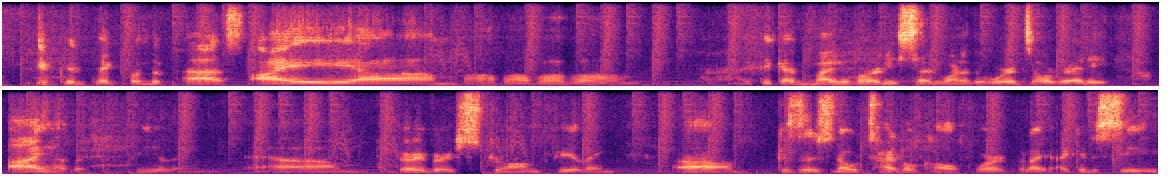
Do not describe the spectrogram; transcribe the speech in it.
you could pick from the past. I um, blah, blah, blah, blah. I think I might have already said one of the words already. I have a feeling, um, a very very strong feeling, because um, there's no title call for it, but I, I can see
